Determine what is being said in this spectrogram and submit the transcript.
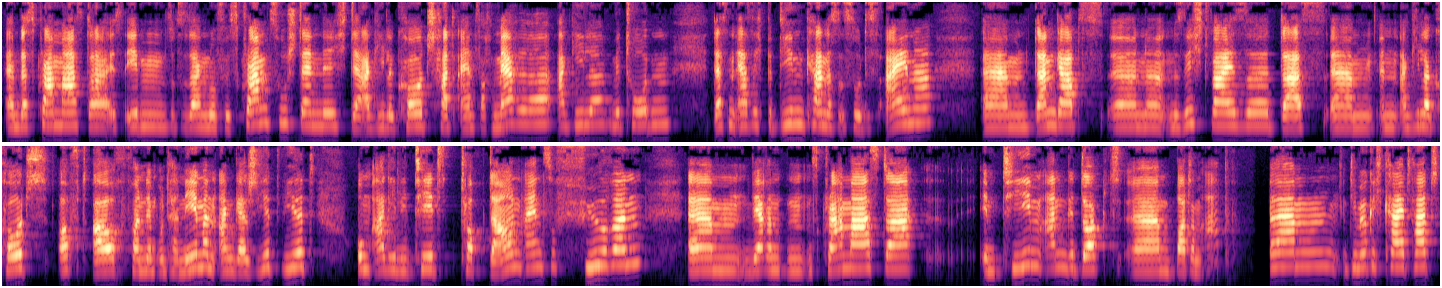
Ähm, der Scrum Master ist eben sozusagen nur für Scrum zuständig. Der agile Coach hat einfach mehrere agile Methoden, dessen er sich bedienen kann. Das ist so das eine. Ähm, dann gab es äh, eine, ne Sichtweise, dass ähm, ein agiler Coach oft auch von dem Unternehmen engagiert wird, um Agilität top-down einzuführen, ähm, während ein Scrum Master äh, im Team angedockt ähm, bottom-up ähm, die Möglichkeit hat,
